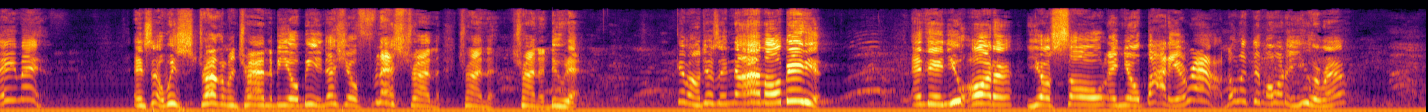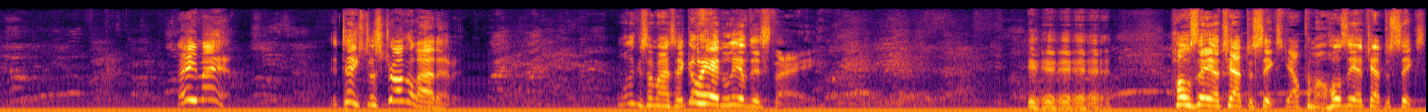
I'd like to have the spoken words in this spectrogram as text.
Amen. And so we're struggling trying to be obedient. That's your flesh trying to trying to trying to do that. Come on, just say, no, I'm obedient. And then you order your soul and your body around. Don't let them order you around. Amen. It takes the struggle out of it. Look at somebody and say, go ahead and live this thing. Hosea chapter 6. Y'all come on. Hosea chapter 6.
